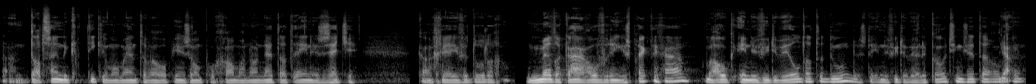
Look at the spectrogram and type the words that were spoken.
Nou, dat zijn de kritieke momenten waarop je in zo'n programma nou net dat ene zetje kan geven door er met elkaar over in gesprek te gaan, maar ook individueel dat te doen. Dus de individuele coaching zit daar ook in.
